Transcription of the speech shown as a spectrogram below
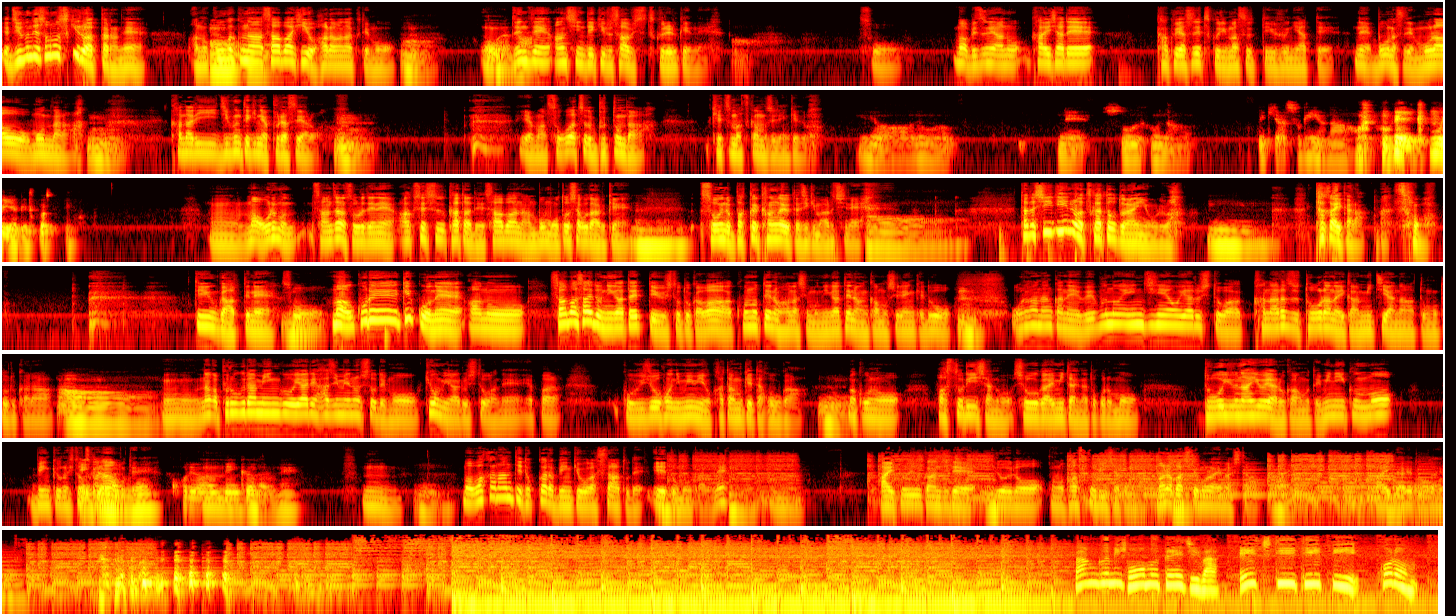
や、自分でそのスキルあったらね、あの、高額なサーバー費用払わなくても、全然安心できるサービス作れるけんねうん。そう。まあ別にあの、会社で格安で作りますっていう風にやって、ね、ボーナスでもらおうもんなら、うん。かなり自分的にはプラスやろ。うん。いや、まあそこはちょっとぶっ飛んだ結末かもしれんけど。いやー、でも、ねそういう風なのできたらすげえよな。俺、一回無理やけど。うん。まあ俺も散々それでね、アクセス型でサーバー何本も落としたことあるけん、うん。そういうのばっかり考えよった時期もあるしねただ CDN は使ったことないんよ、俺は。うん。高いから。そう。っていうのがあってね、そう。まあ、これ結構ね、あの、サーバーサイド苦手っていう人とかは、この手の話も苦手なんかもしれんけど、うん。俺はなんかね、ウェブのエンジニアをやる人は必ず通らないかん道やなと思っとるから。うん、なんかプログラミングをやり始めの人でも、興味ある人はね、やっぱこういう情報に耳を傾けた方が、うん。まあ、このファストリー社の障害みたいなところも、どういう内容やろうか思って、見に行くんも勉強の一つかな思ってね。ね。これは勉強になるね。うん。うん。まあ、わからんっていうとこから勉強がスタートでええと思うからね。うん。はい、という感じで、いろいろこのファストリー社から学ばせてもらいました。ははい。い、ありがとうございます。番組ホームページは http://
